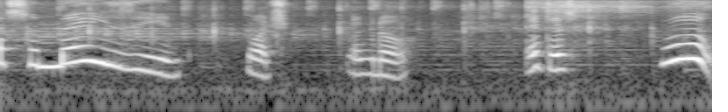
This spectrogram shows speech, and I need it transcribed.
That's amazing. Watch. I'm gonna hit this. Woo!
